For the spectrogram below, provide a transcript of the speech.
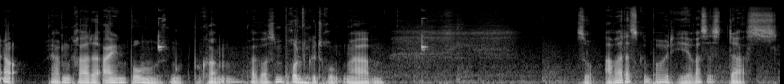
Ja, wir haben gerade einen Bonusmut bekommen, weil wir aus dem Brunnen getrunken haben. So, aber das Gebäude hier, was ist das?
